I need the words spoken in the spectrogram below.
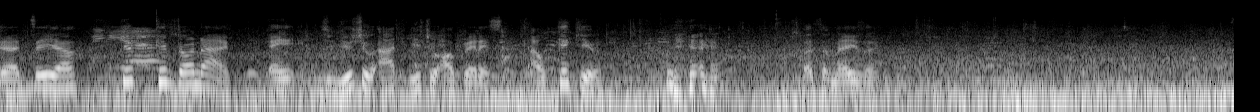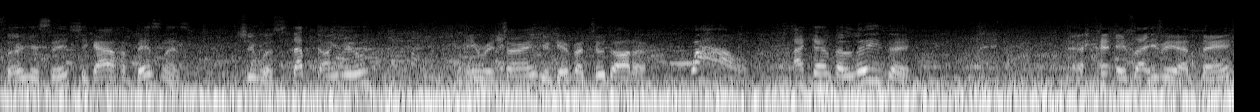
Yeah, see ya. Keep ya. keep doing that. And you- you should add you should upgrade it. I'll kick you. That's amazing. So you see, she got her business. She was stepped on you. In return, you gave her two dollars. Wow! I can't believe it. Is that even a thing?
